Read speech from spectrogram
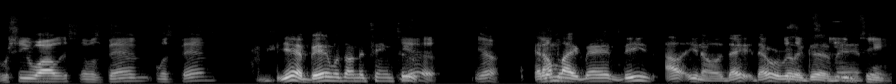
Rasheed Wallace. It was Ben. Was Ben? Yeah, Ben was on the team too. Yeah, yeah. And I'm like, man, these, I, you know, they they were really good, man. Team.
